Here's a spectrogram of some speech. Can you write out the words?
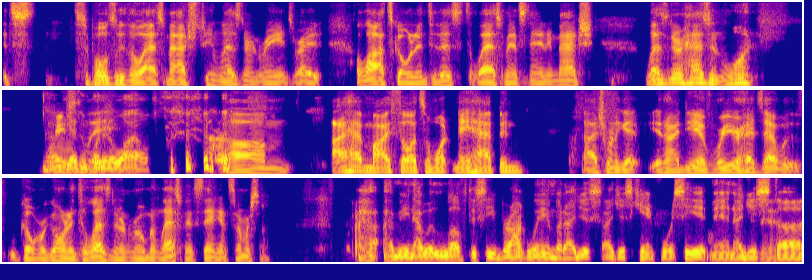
it's supposedly the last match between Lesnar and Reigns, right? A lot's going into this. It's the last man standing match. Lesnar hasn't won. No, he hasn't won in a while. um, I have my thoughts on what may happen. I just want to get an idea of where your head's at. With go, we're going into Lesnar and Roman last man standing at SummerSlam. I mean, I would love to see Brock win, but I just, I just can't foresee it, man. I just, yeah. uh,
